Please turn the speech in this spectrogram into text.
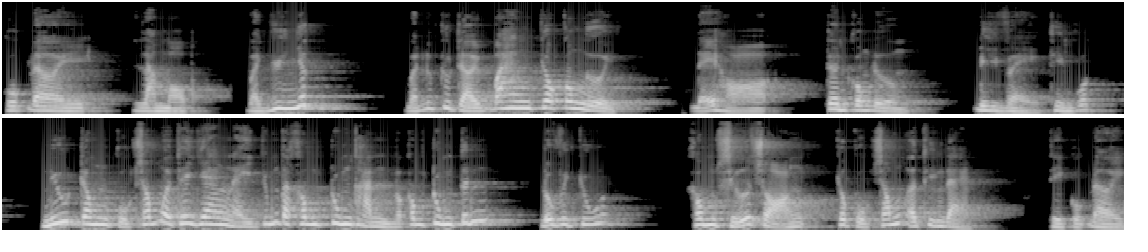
Cuộc đời là một và duy nhất và đức chúa trời ban cho con người để họ trên con đường đi về thiên quốc. Nếu trong cuộc sống ở thế gian này chúng ta không trung thành và không trung tín đối với chúa không sửa soạn cho cuộc sống ở thiên đàng thì cuộc đời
